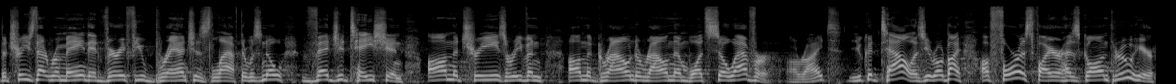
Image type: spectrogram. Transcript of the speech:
the trees that remained, they had very few branches left. There was no vegetation on the trees or even on the ground around them whatsoever, all right? You could tell as you rode by, a forest fire has gone through here.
